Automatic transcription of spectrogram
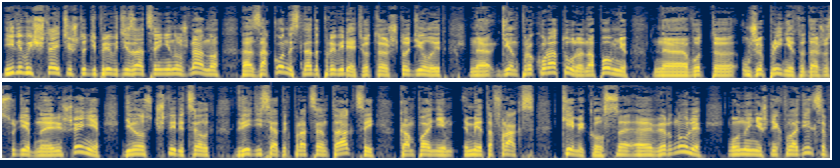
Или вы считаете, что деприватизация не нужна, но э, законность надо проверять. Вот э, что делает э, Генпрокуратура. Напомню, э, вот э, уже принято даже судебное решение. 94,2% акций компании Metafrax Chemicals э, вернули у нынешних владельцев.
